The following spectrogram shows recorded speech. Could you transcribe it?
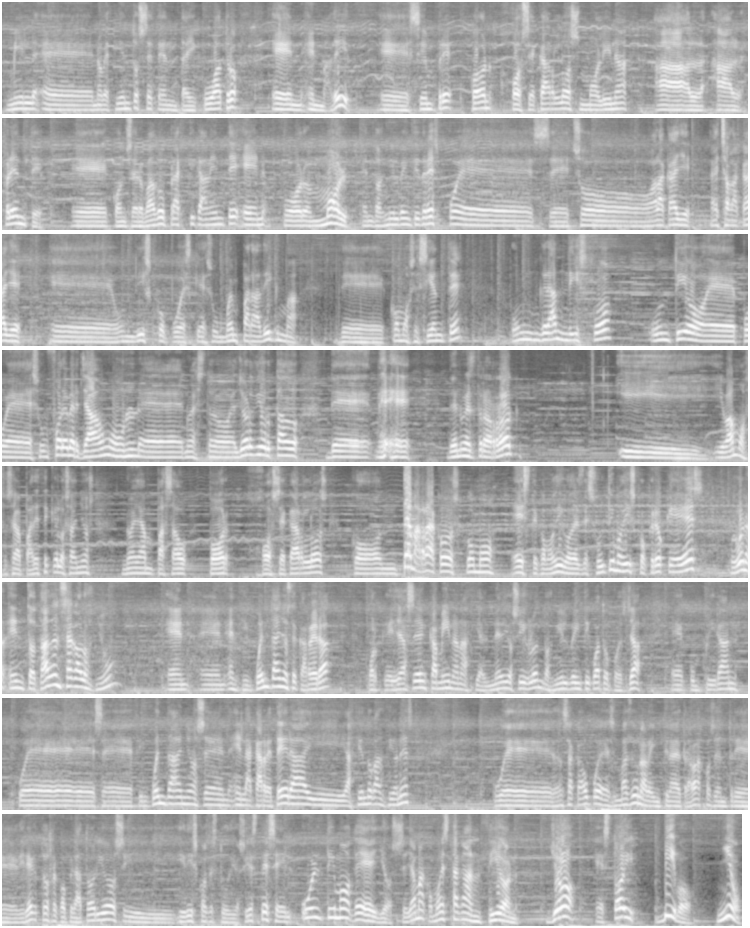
1974 en, en Madrid. Eh, siempre con José Carlos Molina al, al frente. Eh, conservado prácticamente en Formol. En 2023, pues se echó a la calle, ha echado a la calle eh, un disco, pues que es un buen paradigma de cómo se siente. Un gran disco, un tío, eh, pues un Forever Young, un nuestro, el Jordi Hurtado de, de, de nuestro rock. Y, y, vamos, o sea, parece que los años no hayan pasado por José Carlos con temarracos como este, como digo, desde su último disco, creo que es, pues bueno, en total han sacado los New en, en, en 50 años de carrera, porque ya se encaminan hacia el medio siglo, en 2024 pues ya eh, cumplirán pues eh, 50 años en, en la carretera y haciendo canciones pues han sacado pues más de una veintena de trabajos entre directos, recopilatorios y, y, discos de estudios. Y este es el último de ellos. Se llama como esta canción. Yo estoy vivo. New.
